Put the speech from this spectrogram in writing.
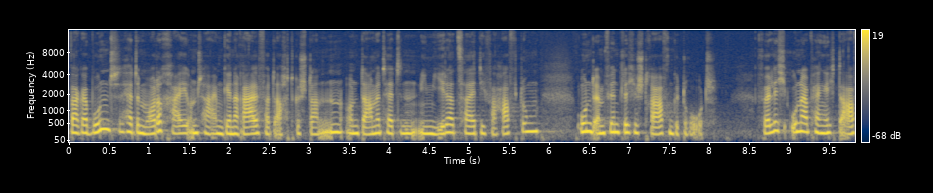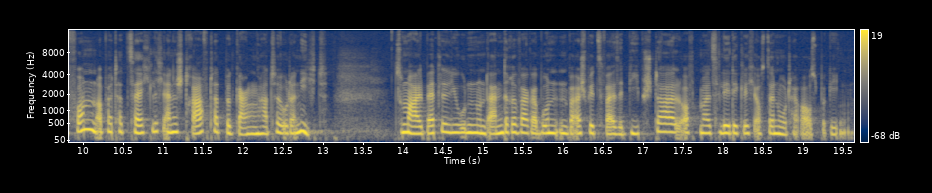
Vagabund hätte Mordechai unter einem Generalverdacht gestanden und damit hätten ihm jederzeit die Verhaftung und empfindliche Strafen gedroht. völlig unabhängig davon, ob er tatsächlich eine Straftat begangen hatte oder nicht. Zumal Betteljuden und andere Vagabunden beispielsweise Diebstahl oftmals lediglich aus der Not heraus begingen.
